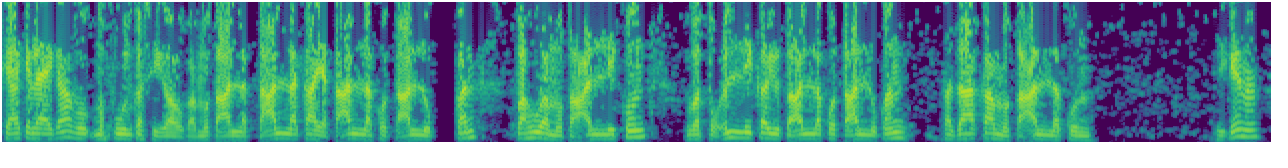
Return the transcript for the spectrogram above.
کیا کہلائے گا؟ وہ مفول کا سیگا ہوگا۔ متعلق تعلق یا تعلق و تعلقن فہو متعلقن و تعلق یو تعلق و تعلقن فضا کا متعلقن۔ ٹھیک ہے نا؟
